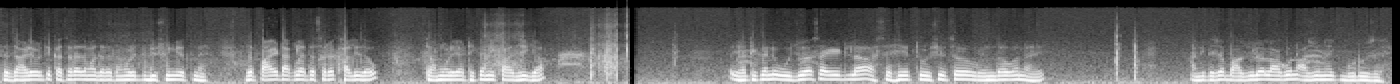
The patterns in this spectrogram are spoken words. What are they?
त्या जाळीवरती कचरा जमा झाला त्यामुळे ते दिसून येत नाही. जर पाय टाकला तर सरळ खाली जाऊ. त्यामुळे या ठिकाणी काळजी घ्या. या ठिकाणी उजव्या साईडला असं हे तुळशीचं वृंदावन आहे. आणि त्याच्या बाजूला लागून अजून एक बुरुज आहे.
